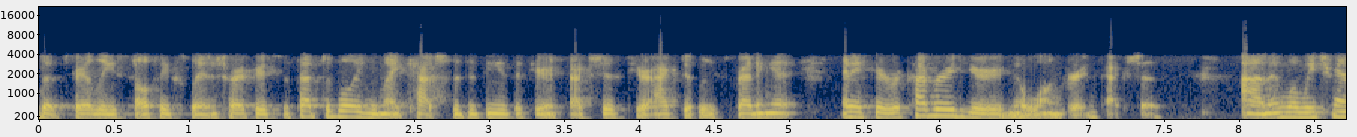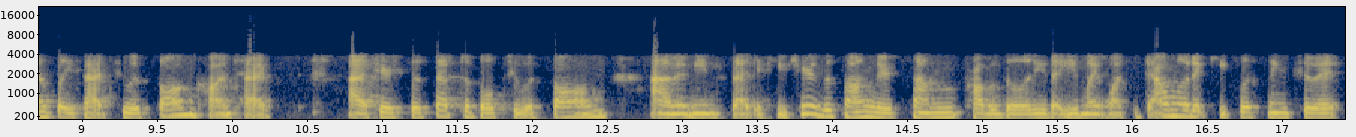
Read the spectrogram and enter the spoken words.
that's fairly self-explanatory. If you're susceptible, you might catch the disease. If you're infectious, you're actively spreading it. And if you're recovered, you're no longer infectious. Um, and when we translate that to a song context, uh, if you're susceptible to a song, um, it means that if you hear the song, there's some probability that you might want to download it, keep listening to it.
